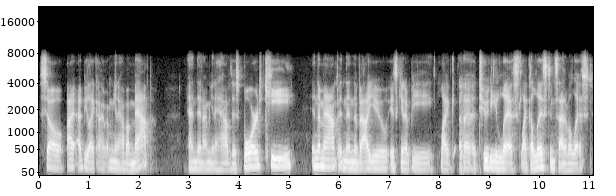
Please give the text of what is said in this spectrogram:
So I, would be like, I'm going to have a map, and then I'm going to have this board key in the map, and then the value is going to be like a 2D list, like a list inside of a list,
